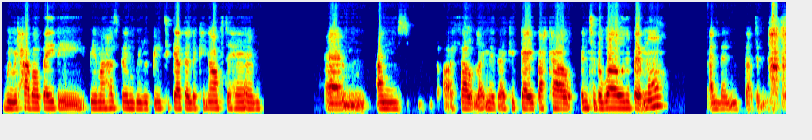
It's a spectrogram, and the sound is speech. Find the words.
we would have our baby, be my husband, we would be together looking after him. Um, and I felt like maybe I could go back out into the world a bit more. And then that didn't happen.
